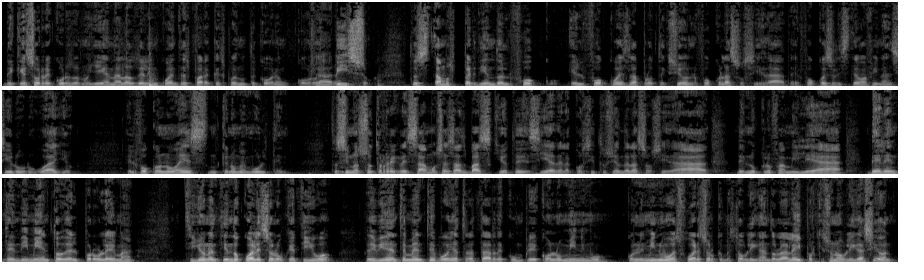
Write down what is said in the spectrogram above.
de que esos recursos no lleguen a los delincuentes para que después no te cobren un cobro Claro. de piso. Entonces estamos perdiendo el foco. El foco es la protección, el foco es la sociedad, el foco es el sistema financiero uruguayo. El foco no es que no me multen. Entonces, si nosotros regresamos a esas bases que yo te decía de la constitución de la sociedad, del núcleo familiar, del entendimiento del problema, si yo no entiendo cuál es el objetivo, pues evidentemente voy a tratar de cumplir con lo mínimo, con el mínimo esfuerzo lo que me está obligando la ley, porque es una obligación.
